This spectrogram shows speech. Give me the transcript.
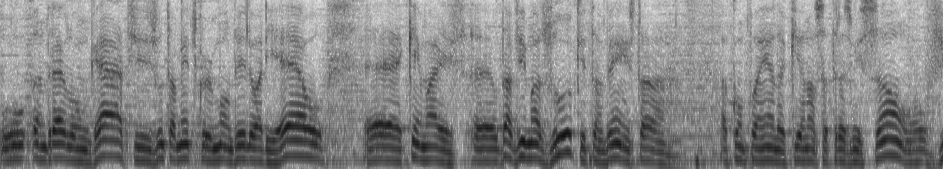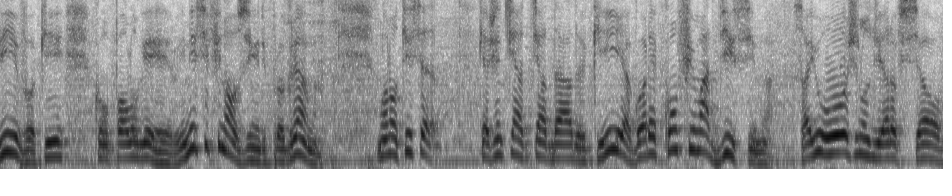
o André Longatti, juntamente com o irmão dele, o Ariel. É, quem mais? É, o Davi Mazu, que também está acompanhando aqui a nossa transmissão, ao vivo aqui com o Paulo Guerreiro. E nesse finalzinho de programa, uma notícia que a gente tinha, tinha dado aqui, agora é confirmadíssima. Saiu hoje no Diário Oficial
